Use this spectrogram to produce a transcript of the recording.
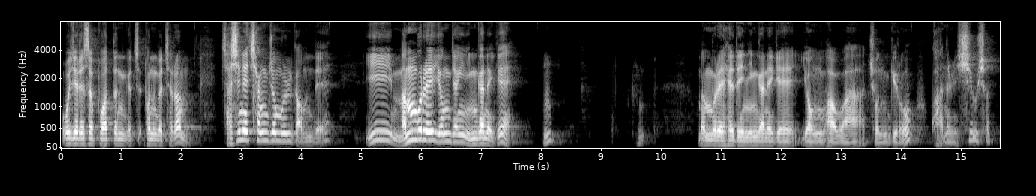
오절에서 보았던 것, 보는 것처럼 자신의 창조물 가운데 이 만물의 영장인 인간에게 음? 만물의 헤드인 인간에게 영화와 존귀로 관을 씌우셨습니다.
